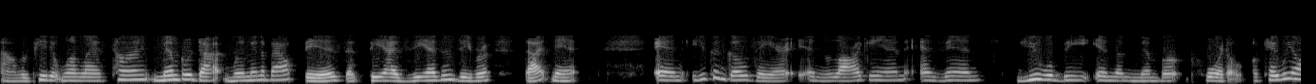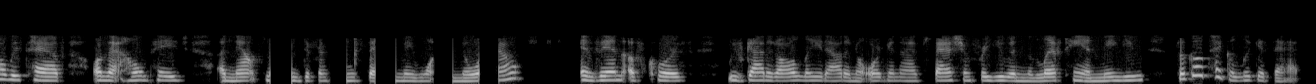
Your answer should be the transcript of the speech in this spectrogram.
I'll repeat it one last time, member.womenaboutbiz, that's B-I-Z as in zebra, dot net. And you can go there and log in and then you will be in the member portal. Okay, we always have on that homepage announcements and different things that you may want to know about. And then, of course, We've got it all laid out in an organized fashion for you in the left-hand menu. So go take a look at that.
